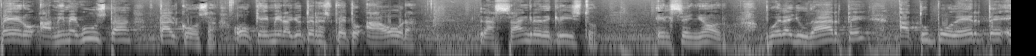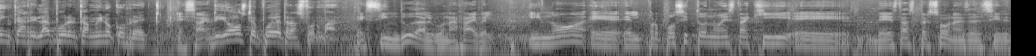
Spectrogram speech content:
Pero a mí me gusta tal cosa. Ok, mira, yo te respeto. Ahora, la sangre de Cristo el Señor puede ayudarte a tu poderte encarrilar por el camino correcto. Exacto. Dios te puede transformar. Sin duda alguna, Raibel. Y no, eh, el propósito no está aquí eh, de estas personas, es decir,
